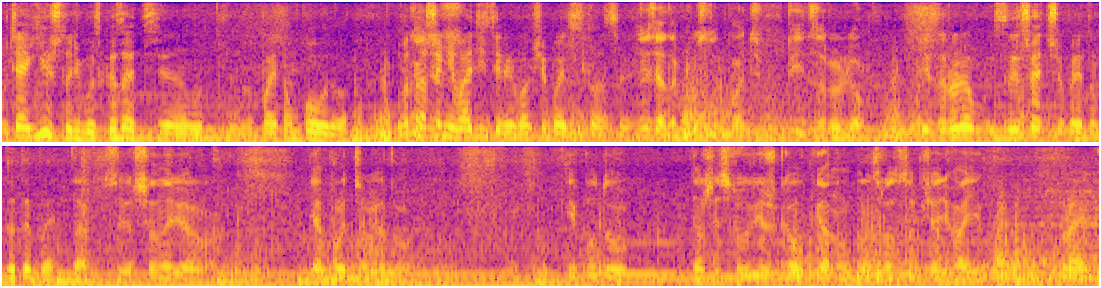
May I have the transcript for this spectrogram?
У тебя есть что-нибудь сказать э, вот, э, по этому поводу? В отношении водителей вообще по этой ситуации? Нельзя так поступать, пить за рулем. И за рулем и совершать еще при этом ДТП. Да, совершенно верно. Я против этого. И буду, даже если увижу кого пьяного, буду сразу сообщать ГАИ. Правильно.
